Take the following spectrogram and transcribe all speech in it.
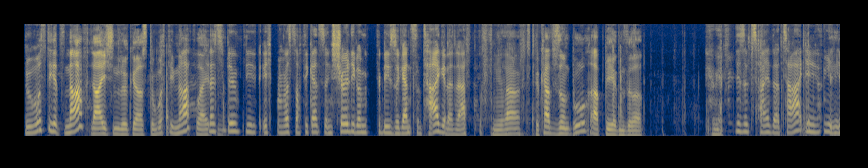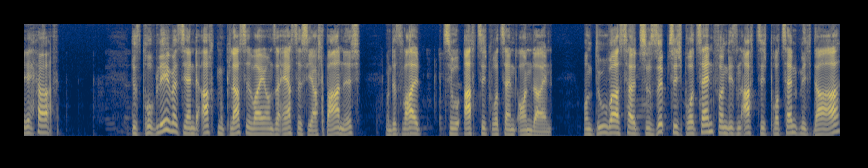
Du musst die jetzt nachreichen, Lukas. Du musst die Das nachreichen. irgendwie, ich muss doch die ganze Entschuldigung für diese ganzen Tage danach. Ja, du kannst so ein Buch abgeben, so. Diese Zeit der Tage. Ja. Das Problem ist ja, in der achten Klasse war ja unser erstes Jahr Spanisch und das war halt zu 80% online. Und du warst halt zu 70% von diesen 80% nicht da.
